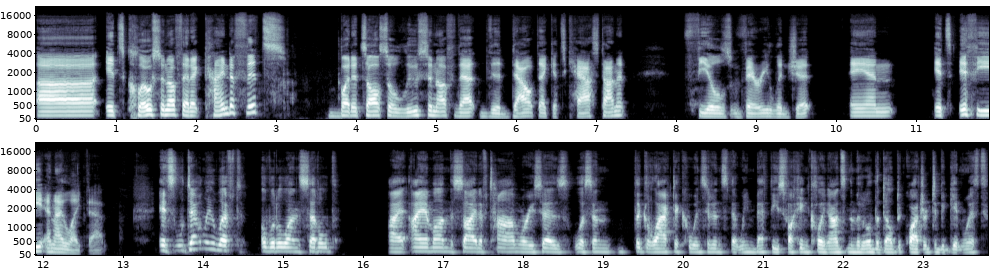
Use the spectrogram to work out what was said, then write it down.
uh, it's close enough that it kind of fits, but it's also loose enough that the doubt that gets cast on it feels very legit, and it's iffy, and I like that. it's definitely left a little unsettled. I I am on the side of Tom where he says, "Listen, the galactic coincidence that we met these fucking Klingons in the middle of the Delta Quadrant to begin with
